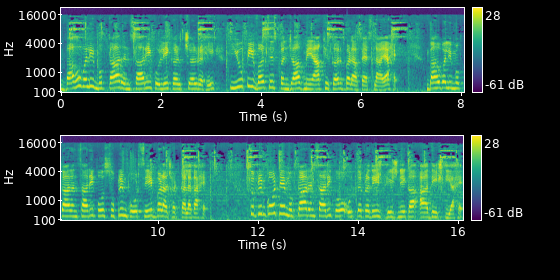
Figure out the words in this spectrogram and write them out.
बाहुबली मुख्तार अंसारी को लेकर चल रहे यूपी वर्सेस पंजाब में आखिरकार बड़ा फैसला आया है। बाहुबली मुख्तार अंसारी को सुप्रीम कोर्ट से बड़ा झटका लगा है। सुप्रीम कोर्ट ने मुख्तार अंसारी को उत्तर प्रदेश भेजने का आदेश दिया है।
